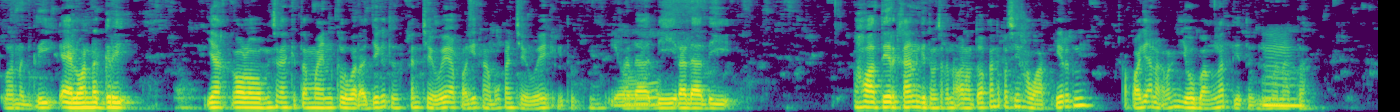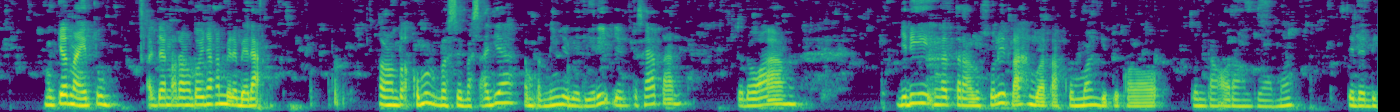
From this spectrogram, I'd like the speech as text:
luar negeri eh luar negeri ya kalau misalkan kita main keluar aja gitu kan cewek apalagi kamu kan cewek gitu Yo. rada di rada di khawatirkan gitu misalkan orang tua kan pasti khawatir nih apalagi anak-anak jauh banget gitu gimana Hmm. tah mungkin nah itu. Ajaran orang tuanya kan beda-beda. Orang tua kamu bebas-bebas aja. Yang penting jaga diri jaga kesehatan. Itu doang. Jadi nggak terlalu sulit lah buat aku mah gitu kalau tentang orang tua mah. Tidak di,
